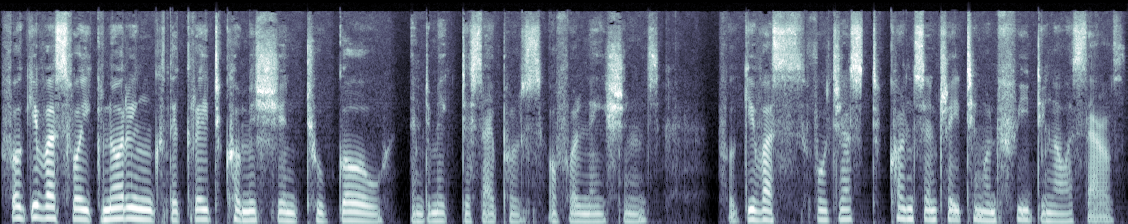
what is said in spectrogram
Forgive us for ignoring the Great Commission to go and make disciples of all nations. Forgive us for just concentrating on feeding ourselves.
